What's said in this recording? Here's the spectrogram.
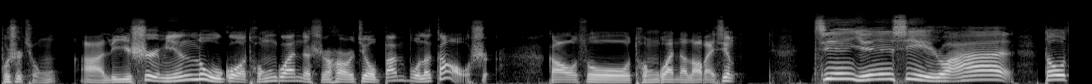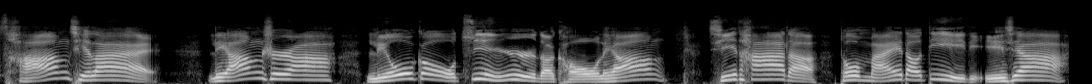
不是穷啊。李世民路过潼关的时候，就颁布了告示，告诉潼关的老百姓：金银细软都藏起来。粮食啊，留够近日的口粮，其他的都埋到地底下。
